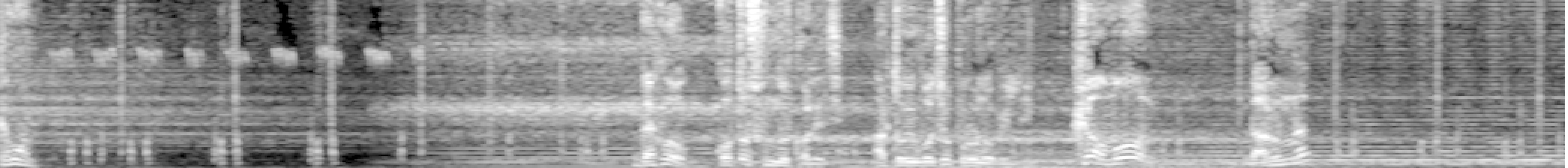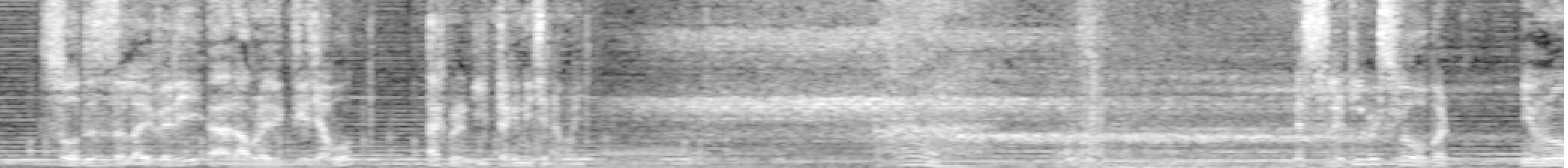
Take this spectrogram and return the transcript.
কেমন দেখো কত সুন্দর কলেজ আর তুমি বলছো পুরনো বিল্ডিং কেমন দারুণ না? So this is a library আর আমরা এদিক দিয়ে যাব। এক মিনিট লিফটটাকে নিচে নামাই। a little bit slow, but you know.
